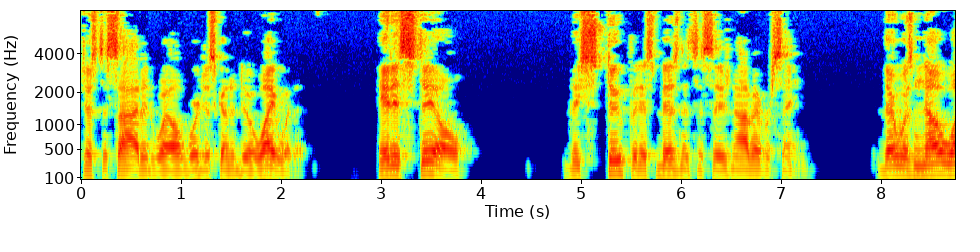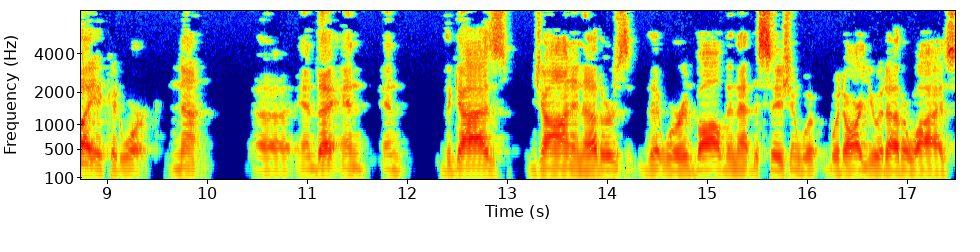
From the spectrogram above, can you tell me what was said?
just decided, well, we're just going to do away with it. It is still the stupidest business decision I've ever seen. There was no way it could work. None. Uh, and they, and, and the guys, John and others that were involved in that decision w- would argue it otherwise,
